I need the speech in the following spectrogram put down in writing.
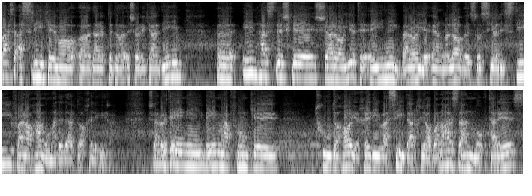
بحث اصلی که ما در ابتدا اشاره کردیم این هستش که شرایط عینی برای انقلاب سوسیالیستی فراهم اومده در داخل ایران. شرایط عینی به این مفهوم که توده های خیلی وسیع در خیابان ها هستن معترض.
